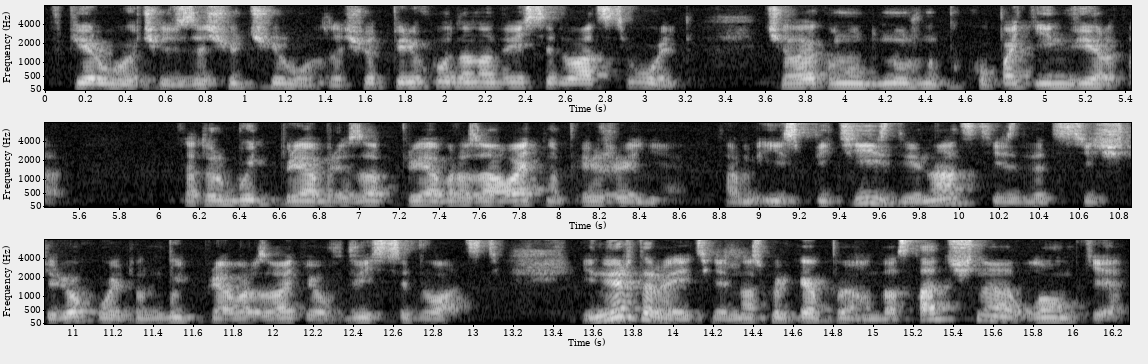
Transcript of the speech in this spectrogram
в первую очередь за счет чего? За счет перехода на 220 вольт. Человеку нужно покупать инвертор, который будет преобразовать напряжение. Там из 5, из 12, из 24 вольт он будет преобразовать его в 220. Инверторы эти, насколько я понял, достаточно ломкие,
